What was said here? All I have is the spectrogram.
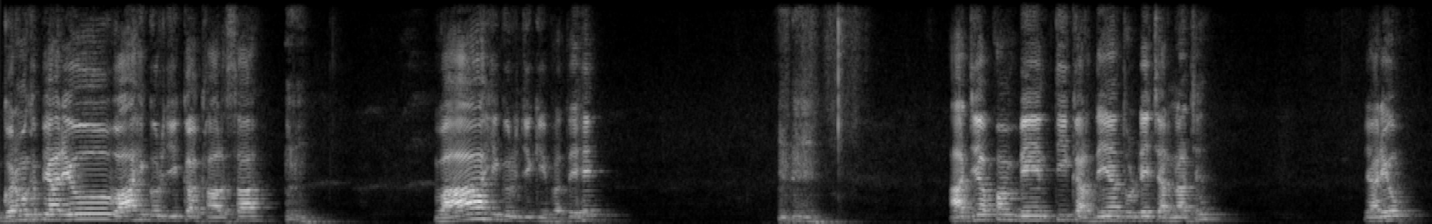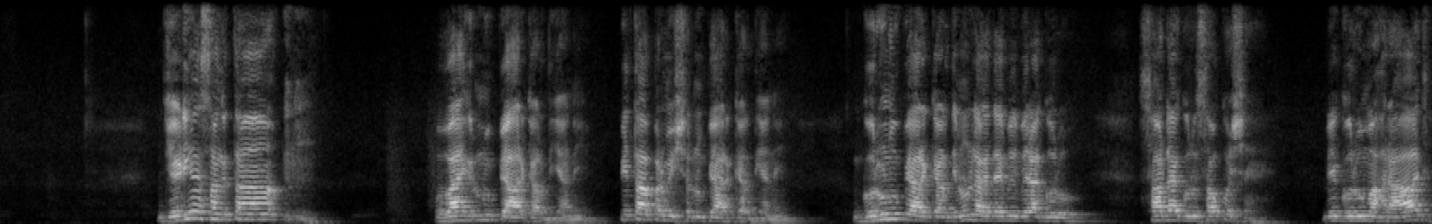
ਗੁਰਮੁਖ ਪਿਆਰਿਓ, ਵਾਹਿਗੁਰੂ ਜੀ ਕਾ ਖਾਲਸਾ। ਵਾਹਿਗੁਰੂ ਜੀ ਕੀ ਫਤਿਹ। ਅੱਜ ਆਪਾਂ ਬੇਨਤੀ ਕਰਦੇ ਹਾਂ ਤੁਹਾਡੇ ਚਰਨਾਂ 'ਚ। ਪਿਆਰਿਓ, ਜਿਹੜੀਆਂ ਸੰਗਤਾਂ ਵਾਹਿਗੁਰੂ ਨੂੰ ਪਿਆਰ ਕਰਦੀਆਂ ਨੇ, ਪਿਤਾ ਪਰਮੇਸ਼ਰ ਨੂੰ ਪਿਆਰ ਕਰਦੀਆਂ ਨੇ, ਗੁਰੂ ਨੂੰ ਪਿਆਰ ਕਰਦੀਆਂ ਉਹਨਾਂ ਨੂੰ ਲੱਗਦਾ ਵੀ ਮੇਰਾ ਗੁਰੂ, ਸਾਡਾ ਗੁਰੂ ਸਭ ਕੁਝ ਹੈ। ਵੀ ਗੁਰੂ ਮਹਾਰਾਜ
